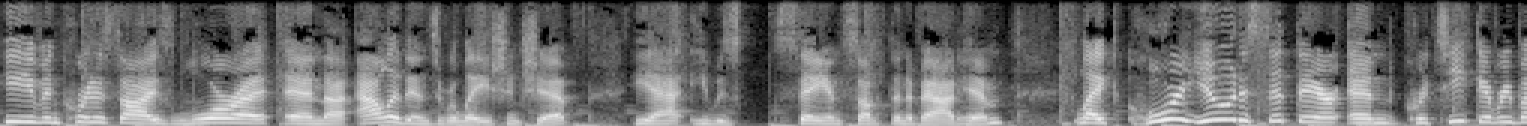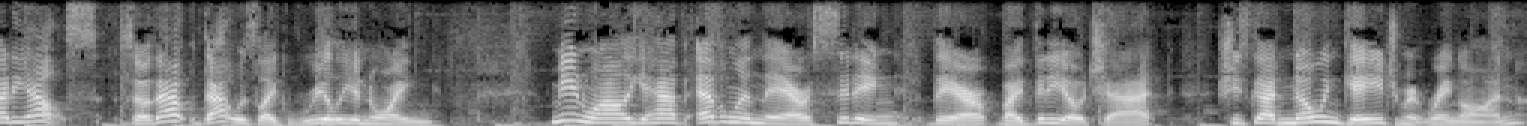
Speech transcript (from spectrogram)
he even criticized Laura and uh, Aladin's relationship. He he was saying something about him. Like, who are you to sit there and critique everybody else? So that that was like really annoying. Meanwhile, you have Evelin there sitting there by video chat She's got no engagement ring on,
